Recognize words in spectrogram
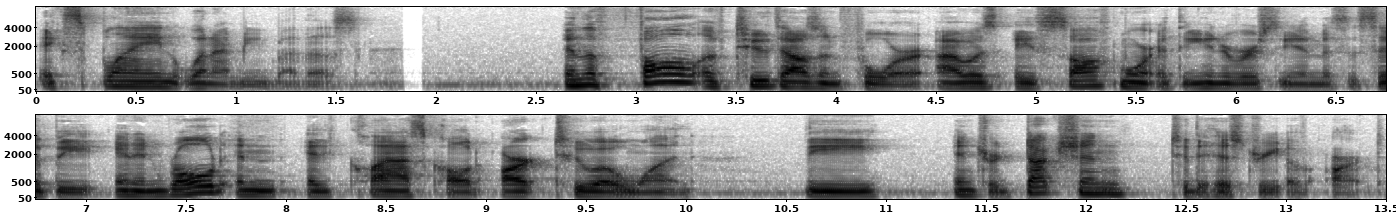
explain what I mean by this. In the fall of 2004, I was a sophomore at the University of Mississippi and enrolled in a class called Art 201, the Introduction to the History of Art.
